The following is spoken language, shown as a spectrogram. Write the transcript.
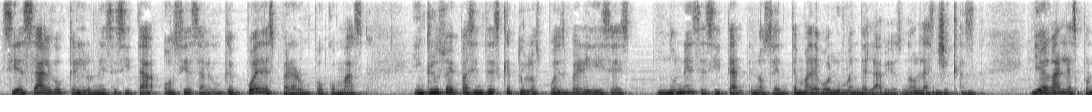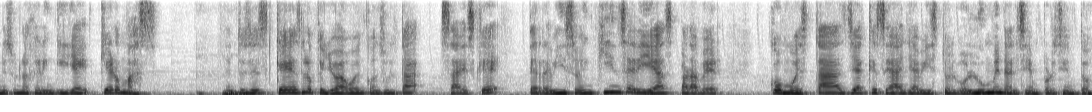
si es algo que lo necesita o si es algo que puede esperar un poco más Incluso hay pacientes que tú los puedes ver y dices, no necesitan, no sé, en tema de volumen de labios, ¿no? Las chicas. Llegan, les pones una jeringuilla y quiero más. Entonces, ¿qué es lo que yo hago en consulta? ¿Sabes qué? Te reviso en 15 días para ver cómo estás, ya que se haya visto el volumen al 100%,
